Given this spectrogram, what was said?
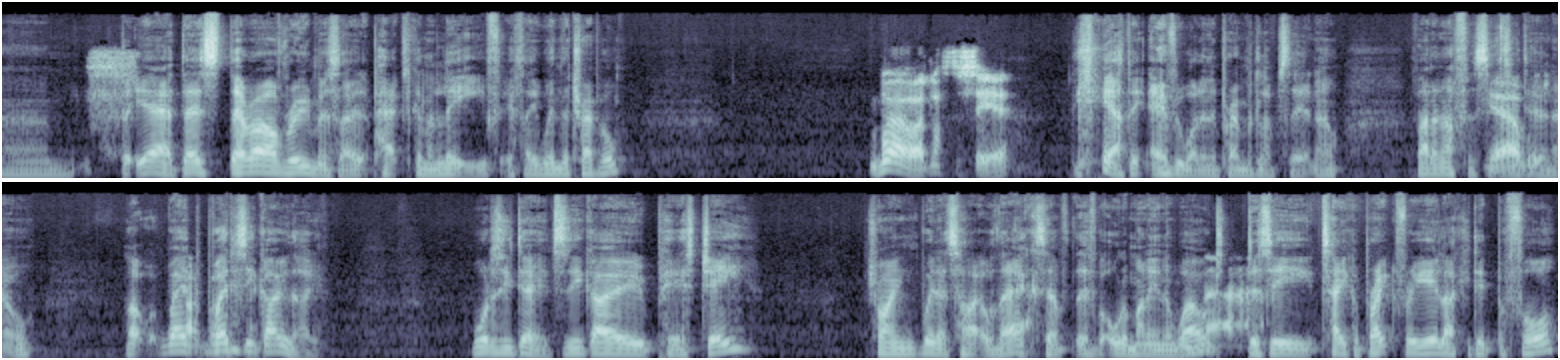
Um, but yeah, there's there are rumours though that Pep's going to leave if they win the treble. Well, I'd love to see it. Yeah, I think everyone in the Prem would love to see it now. I've had enough of City Yeah, doing it all. Like, where I'd where does he go though? What does he do? Does he go PSG? Try and win a title there because they've, they've got all the money in the world. Nah. Does he take a break for a year like he did before,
